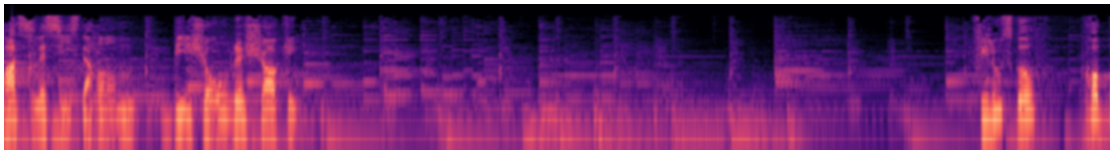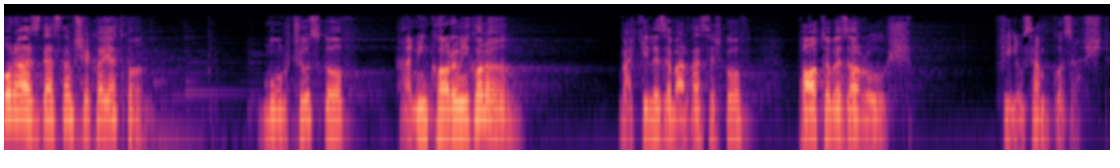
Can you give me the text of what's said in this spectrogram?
فصل سیزدهم بیشعور شاکی. فیلوس گفت خب برو از دستم شکایت کن. مورچوس گفت همین کارو می‌کنم. وکیل زبردستش گفت پاتو بذار روش. فیلوس هم گذاشت.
